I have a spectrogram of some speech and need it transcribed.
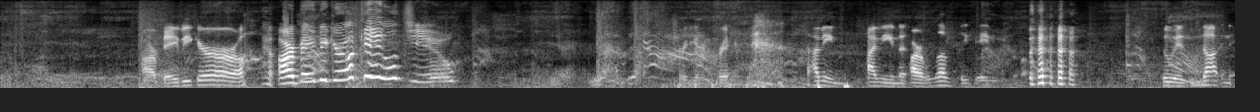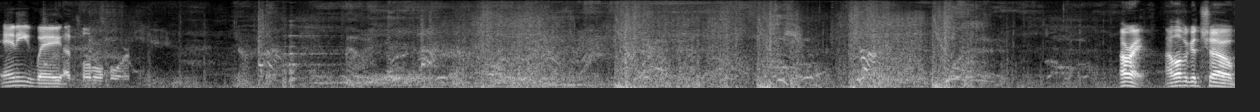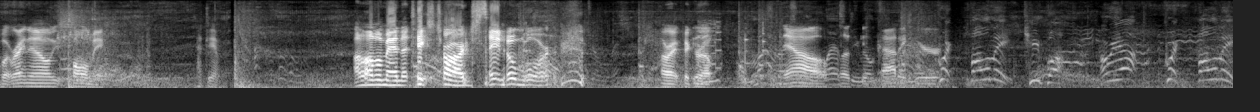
Our baby girl. Our baby girl killed you. Friggin' prick. I mean, I mean, our lovely baby girl, who is not in any way a total whore. All right, I love a good show, but right now, follow me. God damn. I love a man that takes charge. Say no more. All right, pick her up. Now, let's female get out of here. Quick, follow me. Keep up. Hurry up. Quick, follow me.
